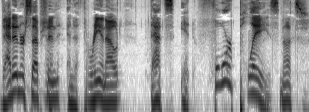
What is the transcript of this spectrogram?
That interception and a three and out. That's it. Four plays nuts.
